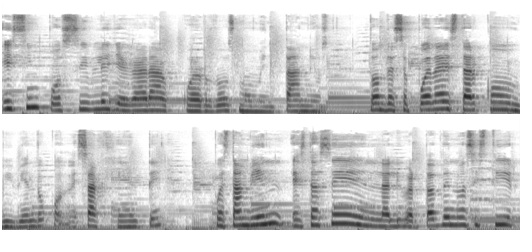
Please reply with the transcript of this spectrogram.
es imposible llegar a acuerdos momentáneos donde se pueda estar conviviendo con esa gente, pues también estás en la libertad de no asistir,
